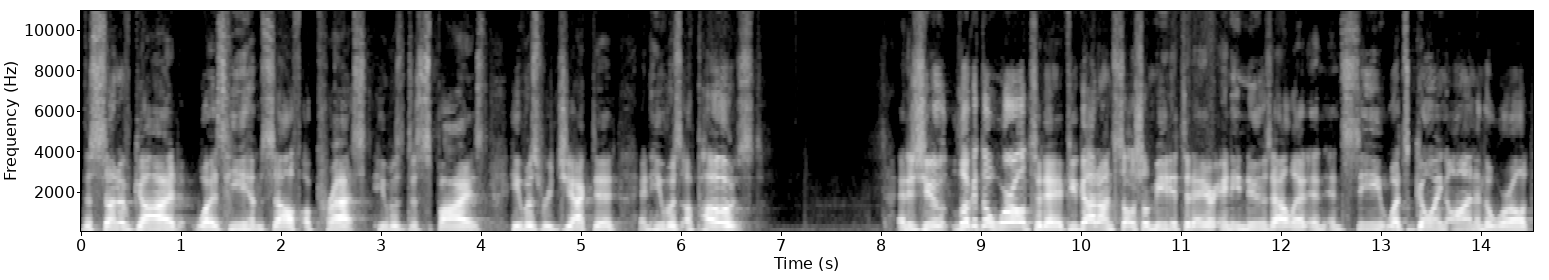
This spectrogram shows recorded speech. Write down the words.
The Son of God was he himself oppressed, he was despised, he was rejected, and he was opposed. And as you look at the world today, if you got on social media today or any news outlet and, and see what's going on in the world,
